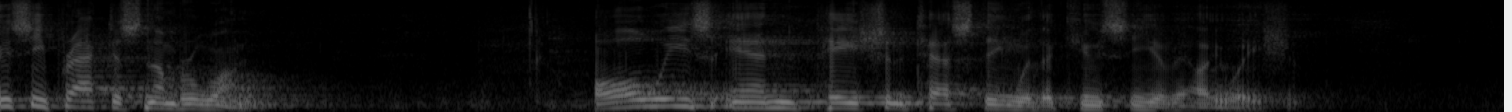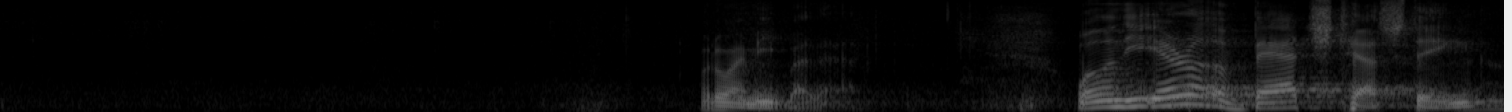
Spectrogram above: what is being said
QC practice number one. Always end patient testing with a QC evaluation. What do I mean by that? Well, in the era of batch testing,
